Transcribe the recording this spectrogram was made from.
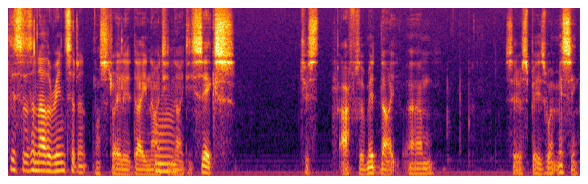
This is another incident. Australia Day 1996, just after midnight, um, Sarah Spiers went missing.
